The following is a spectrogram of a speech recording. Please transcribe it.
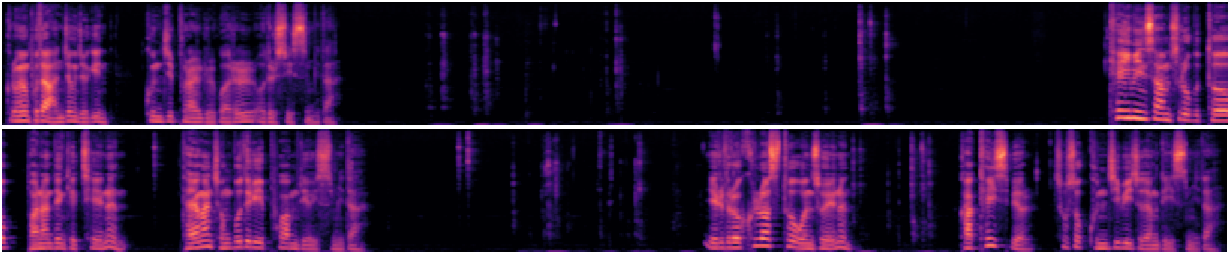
그러면 보다 안정적인 군집 분할 결과를 얻을 수 있습니다. K민사 함수로부터 반환된 객체에는 다양한 정보들이 포함되어 있습니다. 예를 들어 클러스터 원소에는 각 케이스별 소속 군집이 저장되어 있습니다.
